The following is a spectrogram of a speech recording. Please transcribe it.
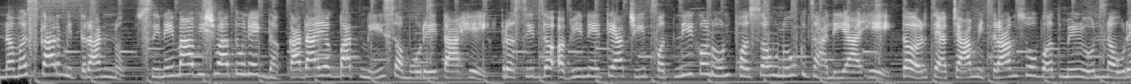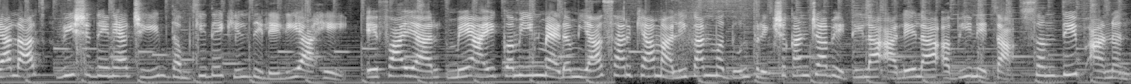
नमस्कार मित्रांनो सिनेमा विश्वातून एक धक्कादायक बातमी समोर येत आहे. प्रसिद्ध अभिनेत्याची पत्नीकडून फसवणूक झाली आहे. तर त्याच्या मित्रांसोबत मिळून नवऱ्यालाच विष देण्याची धमकी देखील दिलेली आहे. F I R may I come in madam यासारख्या मालिकांमधून प्रेक्षकांच्या भेटीला आलेला अभिनेता संदीप आनंद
